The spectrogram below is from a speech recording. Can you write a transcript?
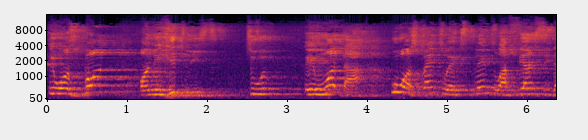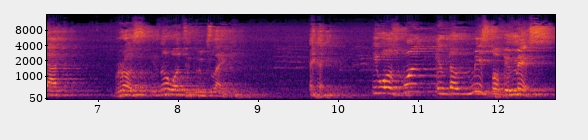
He was born on a hit list to a mother who was trying to explain to her fiancé that, bros, it's not what it looks like. he was born in the midst of a mess.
